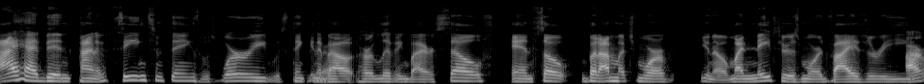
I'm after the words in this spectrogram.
I had been kind of seeing some things, was worried, was thinking yeah. about her living by herself, and so. But I'm much more of you know, my nature is more advisory. I,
